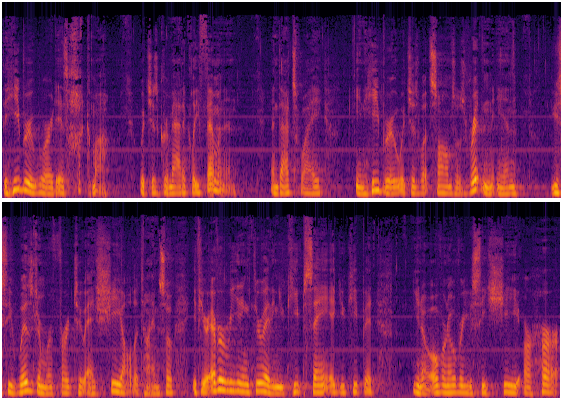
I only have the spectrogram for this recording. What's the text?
The Hebrew word is hakma, which is grammatically feminine. And that's why in Hebrew, which is what Psalms was written in, you see wisdom referred to as she all the time. So if you're ever reading through it and you keep saying it, you keep it, you know, over and over, you see she or her.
